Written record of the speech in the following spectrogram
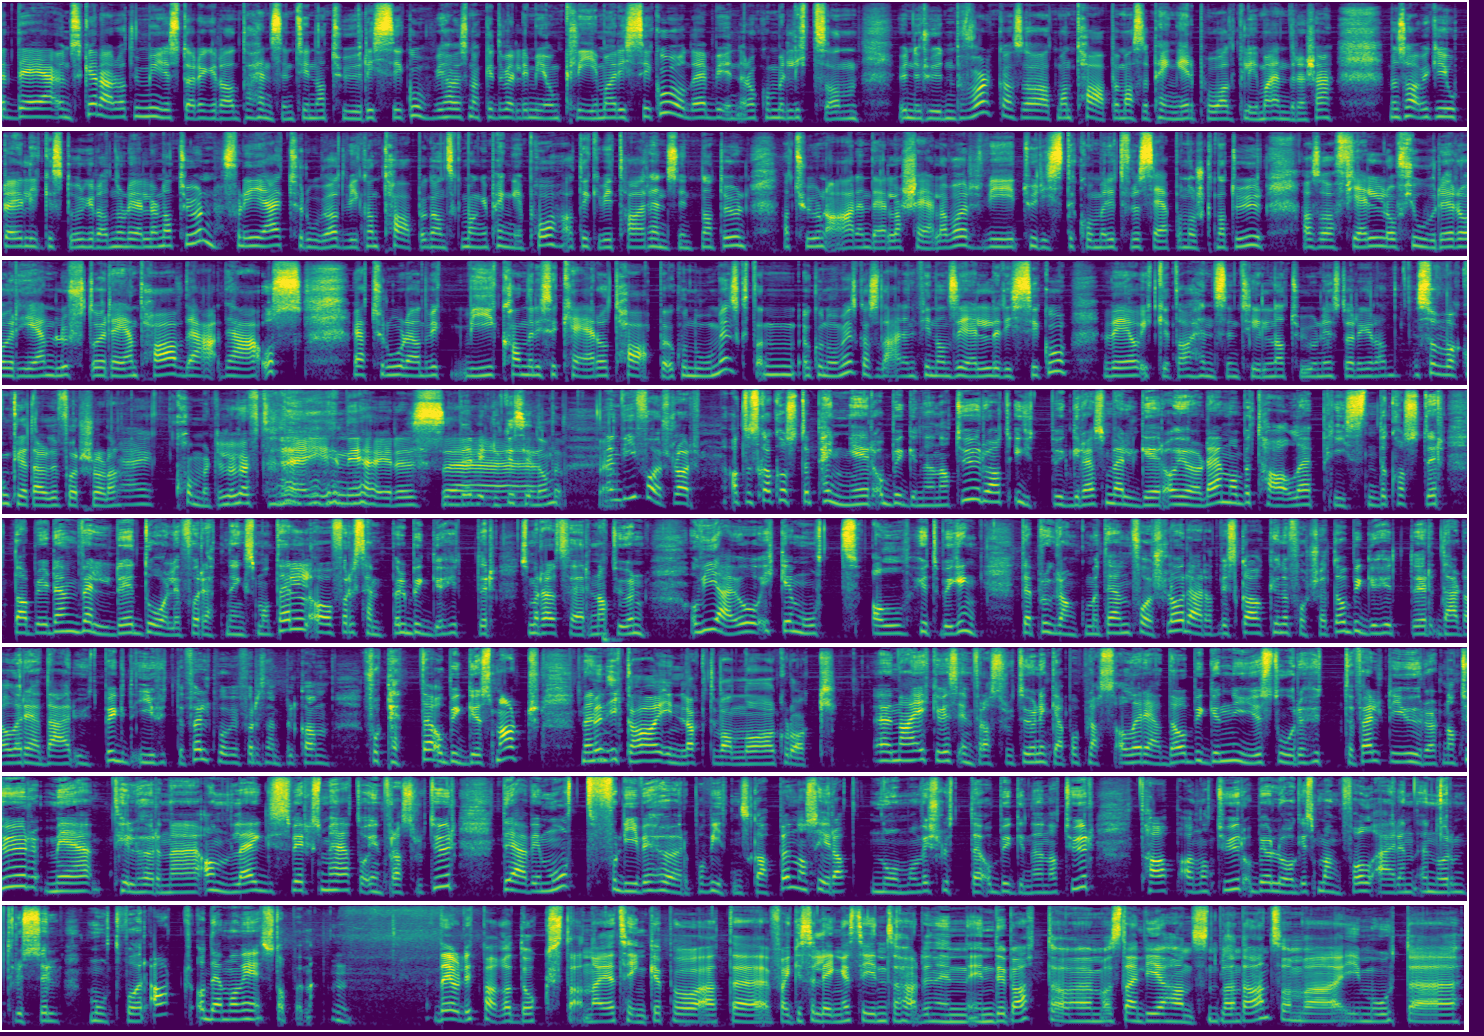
det jeg ønsker er at vi i mye større grad tar hensyn til naturrisiko. Vi har jo snakket veldig mye om klimarisiko, og det begynner å komme litt sånn under huden på folk. altså At man taper masse penger på at klimaet endrer seg. Men så har vi ikke gjort det i like stor grad når det gjelder naturen. fordi jeg tror jo at vi kan tape ganske mange penger på at ikke vi tar hensyn til naturen. Naturen er en del av sjela vår. Vi turister kommer hit for å se på norsk natur. altså Fjell og fjorder og ren luft og rent hav. Det er, det er oss. Og jeg tror det at vi, vi kan risikere å tape økonomisk, økonomisk. altså Det er en finansiell risiko ved å ikke ta hensyn til naturen i større grad. Så hva konkret er det du foreslår da? Jeg kommer til å løfte det inn i Høyres Det vil du ikke si noe om. Eh, Men vi foreslår at det skal koste penger å bygge ned natur, og at utbyggere som velger å gjøre det, må betale prisen det koster. Da blir det en veldig dårlig forretningsmodell å f.eks. For bygge hytter som realiserer naturen. Og vi er jo ikke mot all hyttebygging. Det programkomiteen foreslår, er at vi skal kunne fortsette å bygge hytter der det allerede er utbygd, i hyttefelt, hvor vi f.eks. kan fortette og bygge smart. Men, Men ikke ha innlagt vann og kloakk? Eh, nei, ikke hvis infrastrukturen ikke er på plass allerede. Å bygge nye store hyttefelt i urørt natur med tilhørende anleggsvirksomhet og infrastruktur, det er vi imot fordi vi hører på vitenskapen og sier at nå må vi slutte å bygge ned natur. Tap av natur og biologisk mangfold er en enorm trussel mot vår art, og det må vi stoppe med. Mm. Det er jo litt paradoks da, når jeg tenker på at eh, for ikke så lenge siden så hadde en en debatt om Stein Lier Hansen bl.a. som var imot uh,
